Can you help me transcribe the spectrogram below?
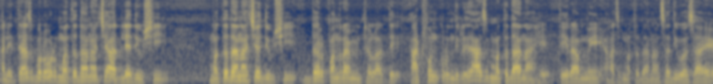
आणि त्याचबरोबर मतदानाच्या आदल्या दिवशी मतदानाच्या दिवशी दर पंधरा मिनिटाला ते आठवण करून दिले. आज मतदान आहे. तेरा मे आज मतदानाचा दिवस आहे.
